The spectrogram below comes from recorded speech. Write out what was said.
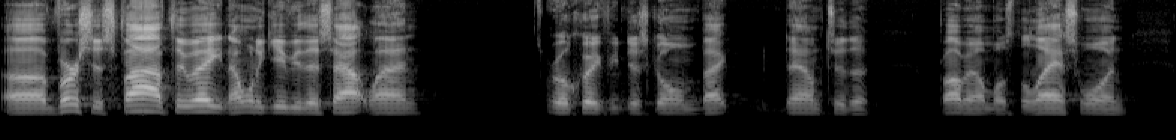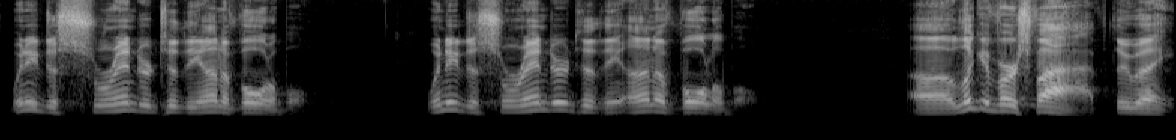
uh, verses 5 through 8, and I want to give you this outline real quick. If you just go on back down to the probably almost the last one, we need to surrender to the unavoidable. We need to surrender to the unavoidable. Uh, look at verse 5 through 8.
